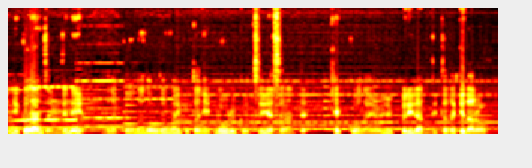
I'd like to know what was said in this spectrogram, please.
皮肉なんざ言ってねえよ。ただこんなどうでもいいことに労力を費やすなんて結構な余裕っぷりだって言っただけだろ。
